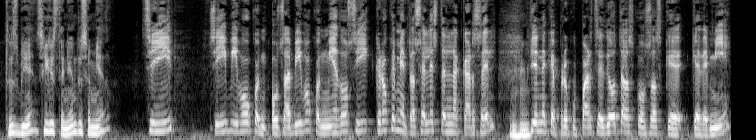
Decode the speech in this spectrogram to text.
¿Estás bien? ¿Sigues teniendo ese miedo? Sí, Sí, vivo con, o sea, vivo con miedo, sí. Creo que mientras él está en la cárcel, tiene que preocuparse de otras cosas que, que, de mí.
